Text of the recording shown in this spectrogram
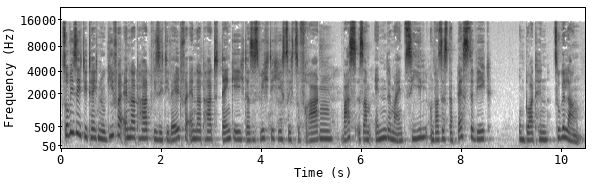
So wie sich die Technologie verändert hat, wie sich die Welt verändert hat, denke ich, dass es wichtig ist, sich zu fragen, was ist am Ende mein Ziel und was ist der beste Weg, um dorthin zu gelangen.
